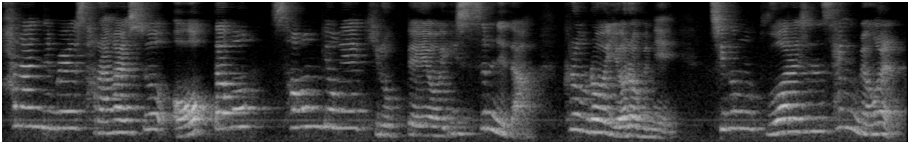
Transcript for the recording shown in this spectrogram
하나님을 사랑할 수 없다고 성경에 기록되어 있습니다. 그러므로 여러분이 지금 부활하신 생명을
